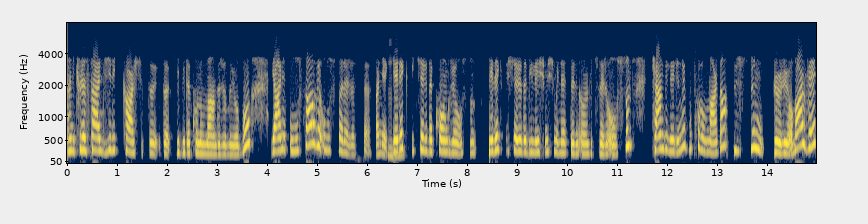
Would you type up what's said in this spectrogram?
hani küreselcilik karşıtı da, gibi de konumlandırılıyor bu. Yani ulusal ve uluslararası hani hı hı. gerek içeride kongre olsun gerek dışarıda Birleşmiş Milletler'in örgütleri olsun kendilerini bu kurumlardan üstün görüyorlar ve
